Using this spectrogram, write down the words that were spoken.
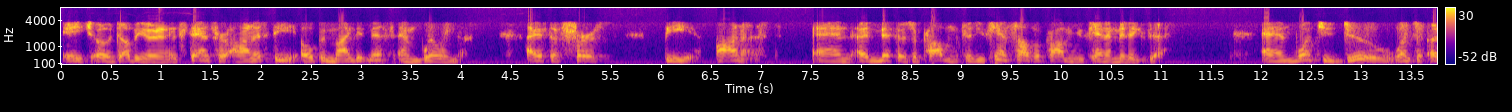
H O W, and it stands for honesty, open mindedness, and willingness. I have to first be honest and admit there's a problem because you can't solve a problem you can't admit exists. And once you do, once uh,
